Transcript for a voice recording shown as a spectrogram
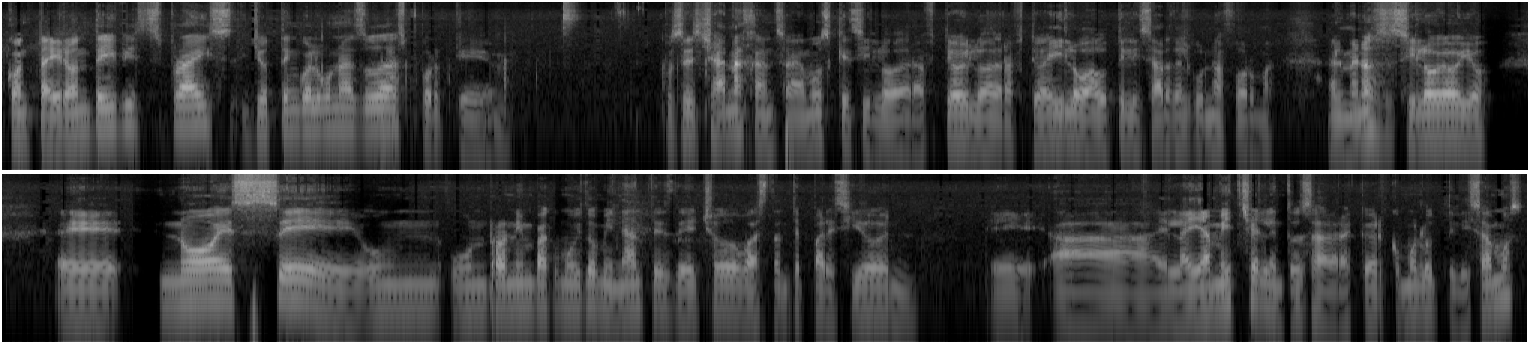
Con Tyrone Davis Price, yo tengo algunas dudas porque pues es Shanahan, sabemos que si lo drafteó y lo drafteó ahí lo va a utilizar de alguna forma, al menos así lo veo yo. Eh, no es eh, un, running back muy dominante, es de hecho bastante parecido eh, a Elijah Mitchell, entonces habrá que ver cómo lo utilizamos.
